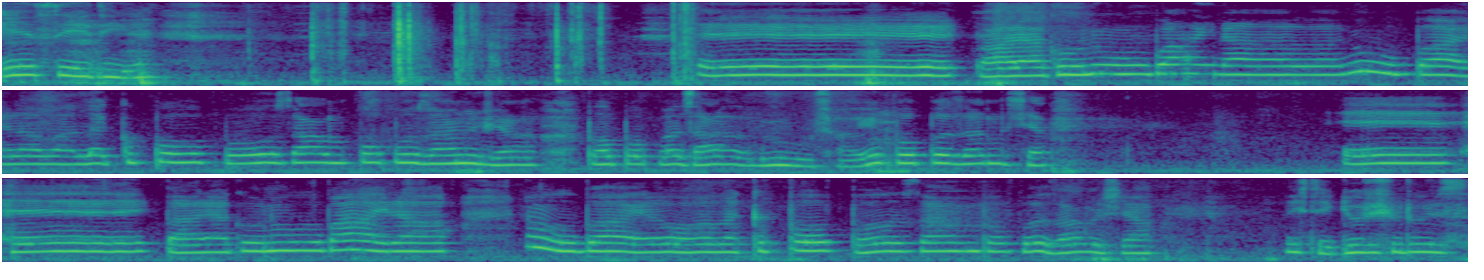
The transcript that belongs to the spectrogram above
En sevdiği. Eh, chão, popozão no chão, e. Eh, eh, para con un baila, no bailava like a popozão, popozão no chão. Neyse görüşürüz.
